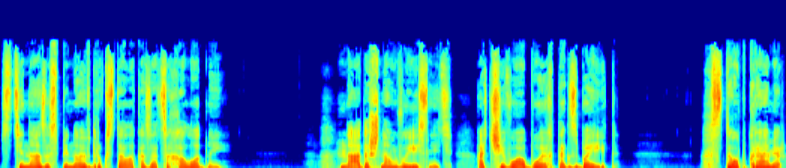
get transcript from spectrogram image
Стена за спиной вдруг стала казаться холодной. «Надо ж нам выяснить, от чего обоих так сбоит». «Стоп, Крамер!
